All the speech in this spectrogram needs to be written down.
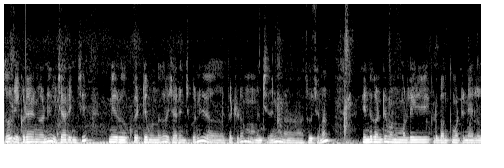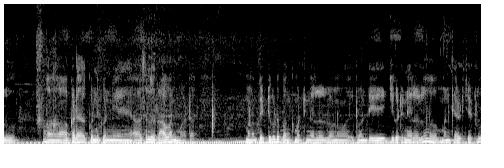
సో ఎక్కడైనా కానీ విచారించి మీరు పెట్టే ముందుగా విచారించుకొని పెట్టడం మంచిదని నా సూచన. ఎందుకంటే మనం మళ్ళీ ఇక్కడ బంకమట్టి నేలలు అక్కడ కొన్ని కొన్ని అసలు రావన్నమాట. మనం పెట్టి కూడా బంకమట్టి నేలల్లోనూ ఇటువంటి జిగటి నేలల్లో మనకి అరటి చెట్లు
